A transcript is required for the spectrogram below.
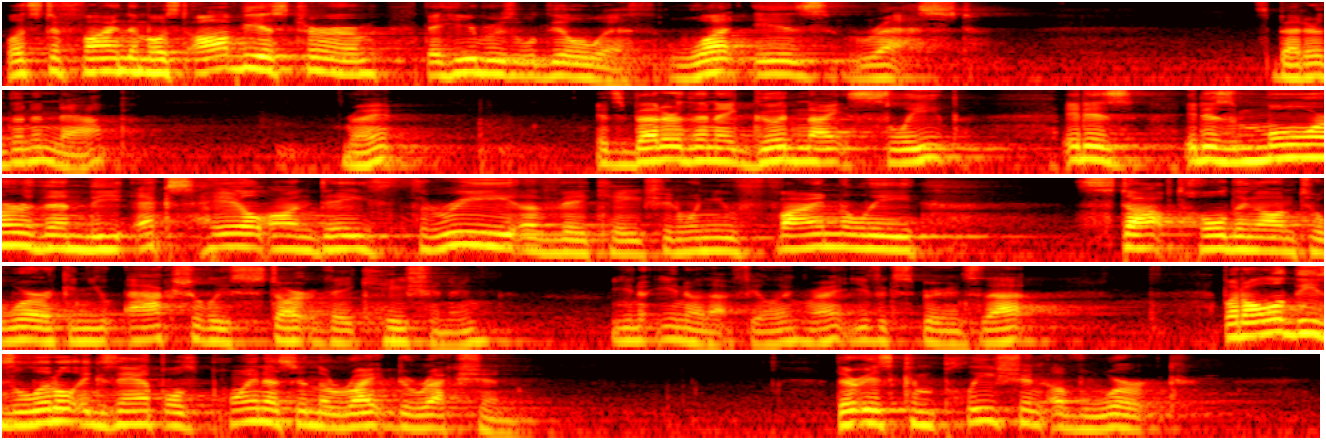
let's define the most obvious term that Hebrews will deal with. What is rest? It's better than a nap, right? It's better than a good night's sleep. It is, it is more than the exhale on day three of vacation when you finally stopped holding on to work and you actually start vacationing. You know, you know that feeling, right? You've experienced that. But all of these little examples point us in the right direction. There is completion of work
